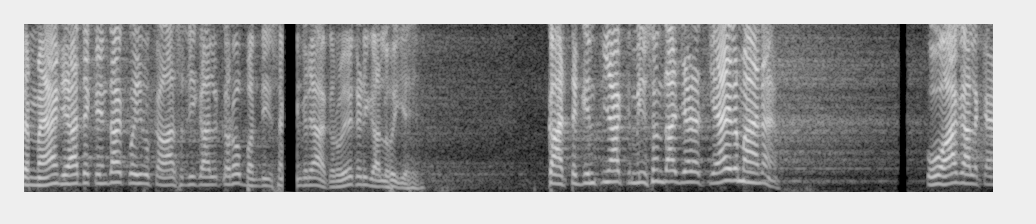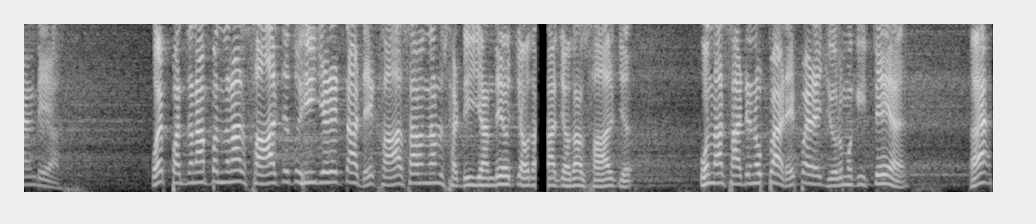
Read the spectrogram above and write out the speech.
ਤੇ ਮੈਂ ਗਿਆ ਤੇ ਕਹਿੰਦਾ, ਕੋਈ ਵਿਕਾਸ ਦੀ ਗੱਲ ਕਰੋ, ਬੰਦੀ ਸਿੰਘ ਰਿਹਾ ਕਰੋ, ਇਹ ਕਿਹੜੀ ਗੱਲ ਹੋਈ ਹੈ ਘੱਟ ਗਿਣਤੀਆਂ ਕਮਿਸ਼ਨ ਦਾ ਜਿਹੜਾ ਚੇਅਰਮੈਨ ਹੈ, ਉਹ ਆ ਗੱਲ ਕਹਿਣ ਡਿਆ। ਓਏ 15 15 ਸਾਲ ਚ ਤੁਸੀਂ ਜਿਹੜੇ ਢਾਡੇ ਖਾਸ ਆ, ਉਹਨਾਂ ਨੂੰ ਛੱਡੀ ਜਾਂਦੇ ਹੋ 14 14 ਸਾਲ ਚ। ਉਹਨਾਂ ਸਾਡੇ ਨੂੰ ਭੈੜੇ ਭੈੜੇ ਜ਼ੁਲਮ ਕੀਤੇ ਆ, ਹੈ?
